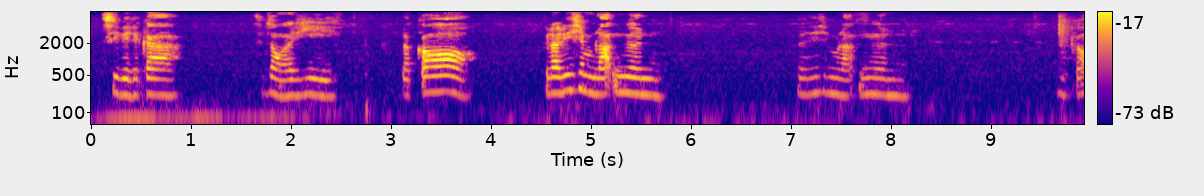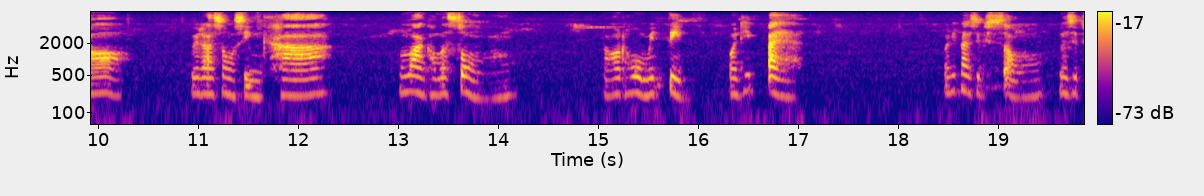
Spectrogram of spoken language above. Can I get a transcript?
4นาฬิกา12นาที แล้วก็เวลาที่ชำระเงิน เวลาที่ชำระเงินแล้วก็เวลาส่งสินค้าเมื่อวานเขามาส่ง แล้วเขาโทรไม่ติดวันที่8 วันที่แปดสิบสองเดือนสิบ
